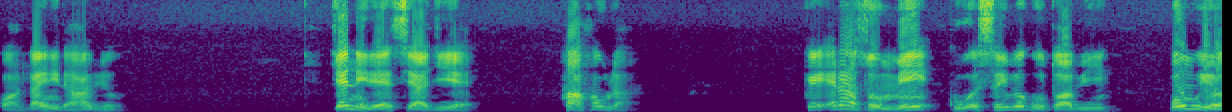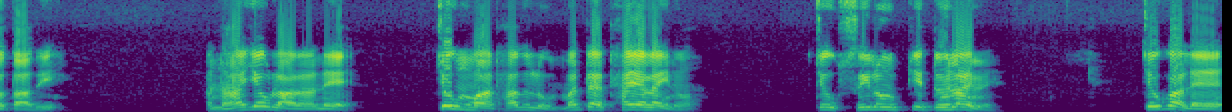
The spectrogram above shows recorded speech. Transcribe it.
ကွာလိုက်နေတာဗျရက်နေတယ်ဆရာကြီးရဲ့ဟာဟုတ်လားကဲအဲ့ဒါဆိုမင်းဂူအစိမ်းဘက်ကိုသွားပြီးပုံးပြီးတော့တာသည်အနားရောက်လာတာနဲ့ကျုပ်မှထားသလိုမှတ်တက်ထားရလိုက်နော်ကျုပ်စေးလုံးပြစ်သွင်းလိုက်မယ်ကျုပ်ကလည်း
